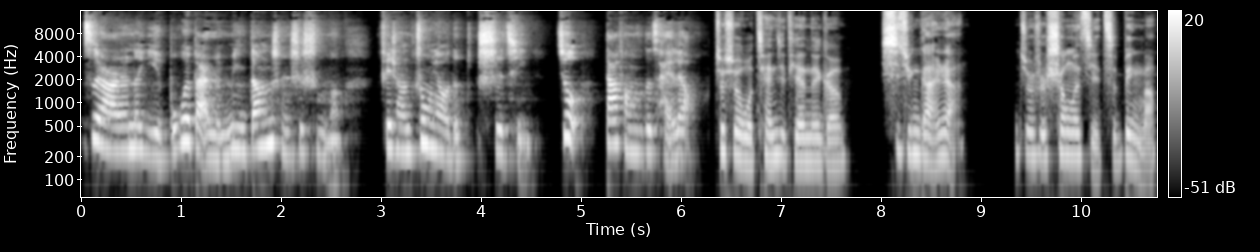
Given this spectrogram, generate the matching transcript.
自然而然的也不会把人命当成是什么非常重要的事情，就搭房子的材料。就是我前几天那个细菌感染，就是生了几次病嘛。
